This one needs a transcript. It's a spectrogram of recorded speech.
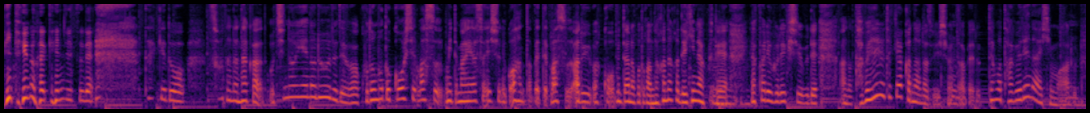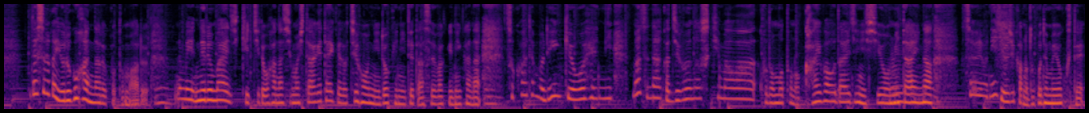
いっていうのが現実で。だけどそうだななんかうちの家のルールでは子供とこうしてます見て毎朝一緒にご飯食べてますあるいはこうみたいなことがなかなかできなくて、うん、やっぱりフレキシブルであの食べれる時は必ず一緒に食べる、うん、でも食べれない日もある、でそれが夜ご飯になることもある、でも寝る前きっちりお話もしてあげたいけど地方にロケに行ってたらそういうわけにいかない、うん、そこはでも臨機応変にまずなんか自分の隙間は子供との会話を大事にしようみたいな、うん、それは24時間のどこでもよくて、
